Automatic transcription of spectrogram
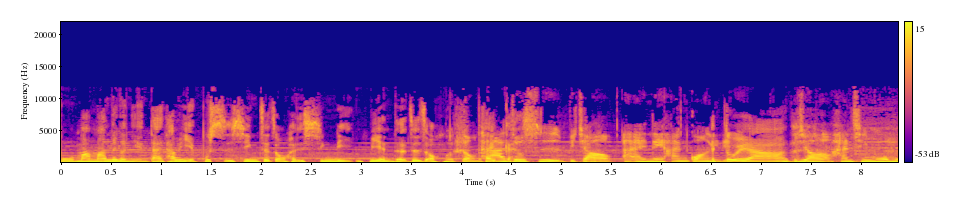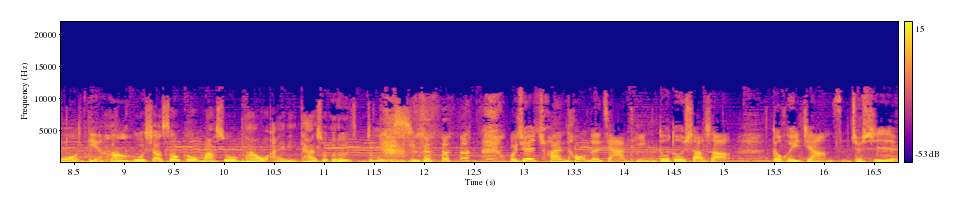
我妈妈那个年代，他们也不实行这种很心里面的这种。我懂，他就是比较爱爱内涵光一点。对啊，比较含情脉脉一点哈。我小时候跟我妈说：“妈，我爱你。”她说：“呃，怎么这么恶心？” 我觉得传统的家庭多多少少都会这样子，就是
